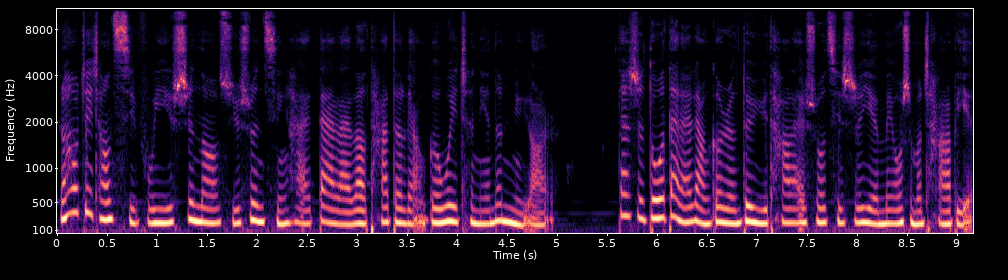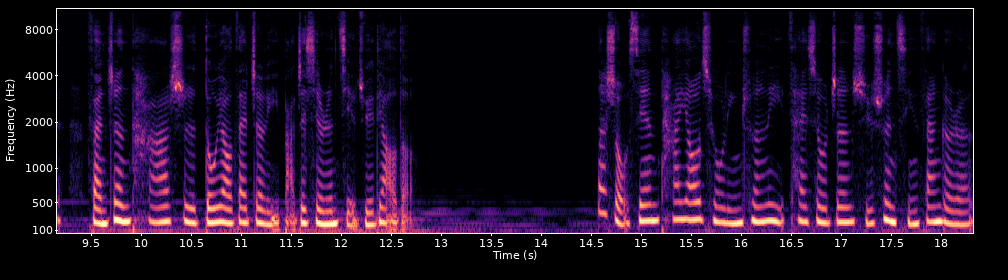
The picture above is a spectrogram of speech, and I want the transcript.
然后这场祈福仪式呢，徐顺琴还带来了他的两个未成年的女儿。但是多带来两个人对于他来说其实也没有什么差别，反正他是都要在这里把这些人解决掉的。那首先他要求林春丽、蔡秀珍、徐顺琴三个人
